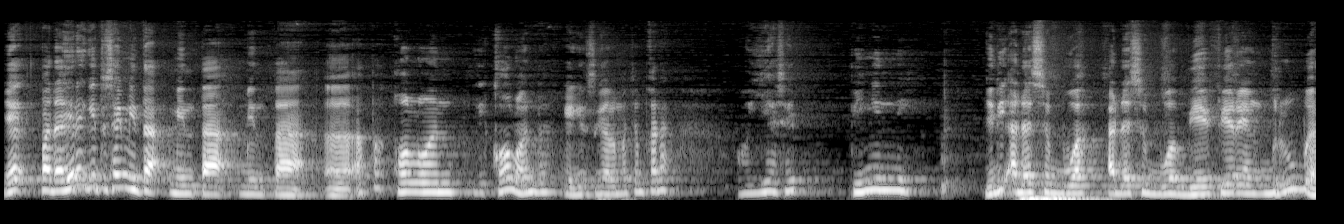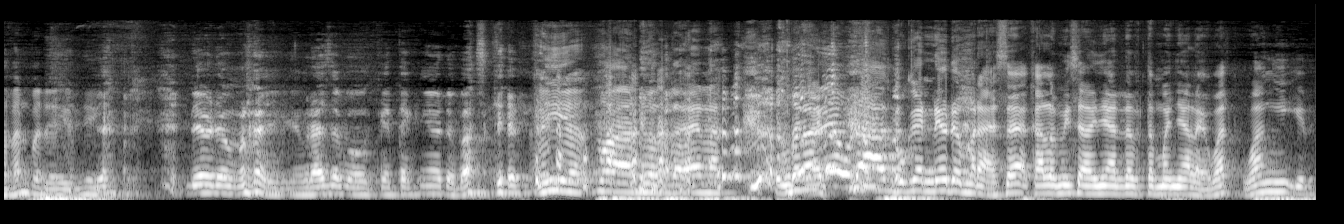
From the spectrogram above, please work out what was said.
ya pada akhirnya gitu saya minta minta minta eh, apa kolon kolon lah kayak gitu segala macam karena oh iya saya pingin nih. Jadi ada sebuah ada sebuah behavior yang berubah kan pada akhirnya gitu. Dia udah mulai merasa bahwa keteknya udah basket. iya waduh nggak enak. Sebenarnya udah bukan dia udah merasa kalau misalnya ada temannya lewat wangi gitu.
